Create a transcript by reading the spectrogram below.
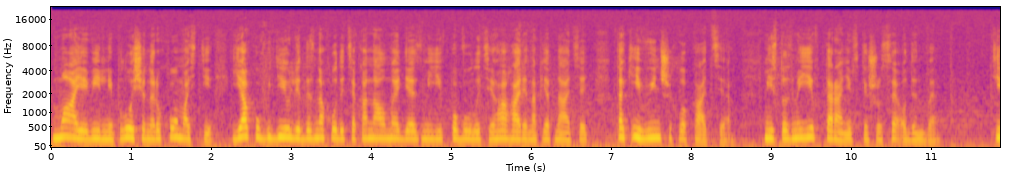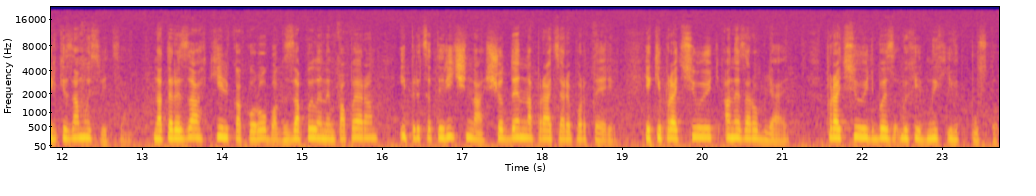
має вільні площі нерухомості як у будівлі, де знаходиться канал Медіа Зміїв по вулиці Гагаріна, 15, так і в інших локаціях. Місто Зміїв, Таранівське шосе 1Б. Тільки замисліться, на терезах кілька коробок з запиленим папером і 30-річна щоденна праця репортерів, які працюють, а не заробляють, працюють без вихідних і відпусток.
